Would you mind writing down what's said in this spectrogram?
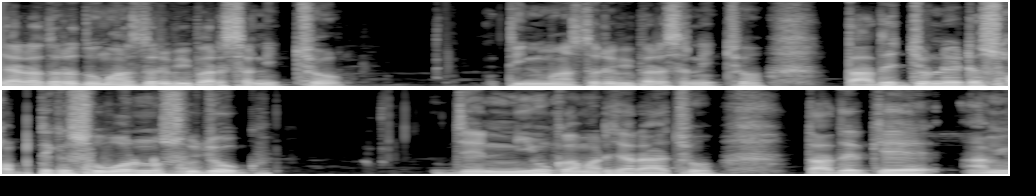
যারা ধরো দু মাস ধরে প্রিপারেশান নিচ্ছ, তিন মাস ধরে প্রিপারেশান নিচ্ছ, তাদের জন্য এটা সব থেকে সুবর্ণ সুযোগ যে নিউ কামার যারা আছো, তাদেরকে আমি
